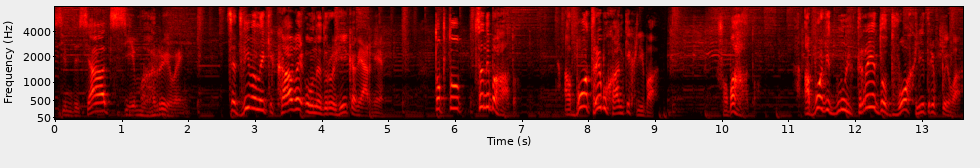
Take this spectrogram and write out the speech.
77 гривень. Це дві великі кави у недорогій кав'ярні. Тобто, це небагато. Або три буханки хліба що багато. Або від 0,3 до 2 літрів пива,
